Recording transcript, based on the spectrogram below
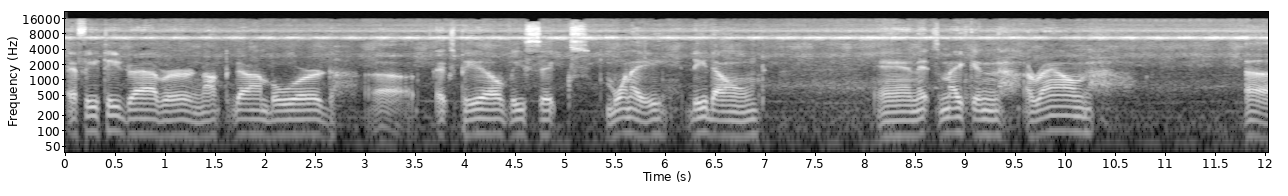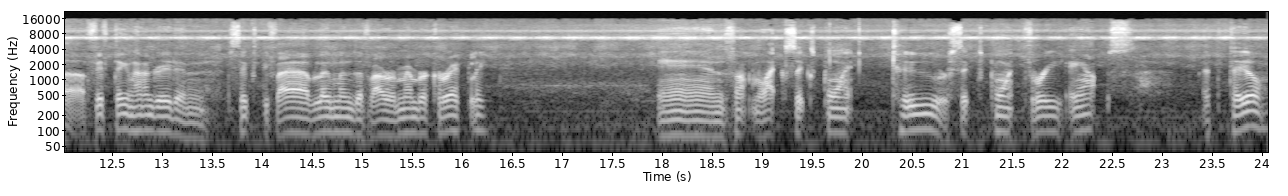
FET driver, and Octagon board, uh, XPL V6 1A de-domed, and it's making around uh, 1565 lumens if I remember correctly. And something like 6.2 or 6.3 amps at the tail.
